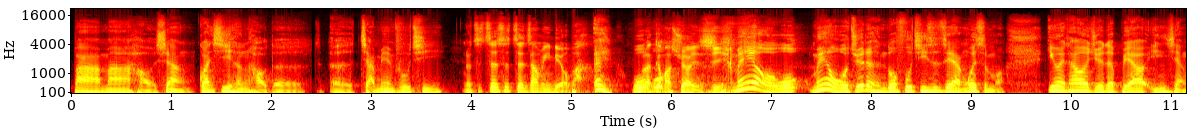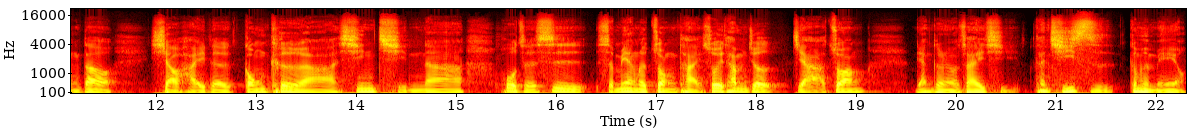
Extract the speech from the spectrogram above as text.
爸妈好像关系很好的呃假面夫妻。那这这是政商名流吧？哎、我干嘛需要演戏？没有，我没有，我觉得很多夫妻是这样，为什么？因为他会觉得不要影响到小孩的功课啊、心情啊，或者是什么样的状态，所以他们就假装两个人有在一起，但其实根本没有。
